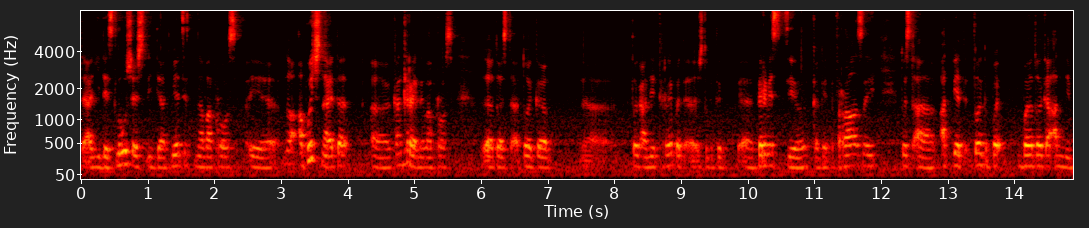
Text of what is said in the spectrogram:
Да, и ты слушаешь, и ты ответишь на вопрос. И, ну, обычно это э, конкретный вопрос. Э, то есть только э, только они требуют, э, чтобы ты э, перевести какие-то фразы. То есть а, ответ только был только одним.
